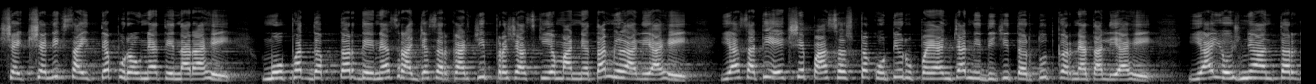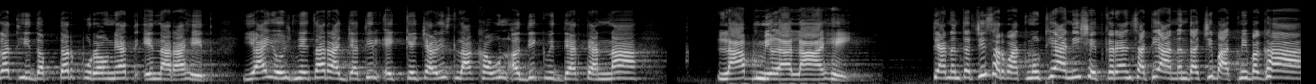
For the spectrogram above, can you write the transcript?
शैक्षणिक साहित्य पुरवण्यात येणार आहे. मोफत दप्तर देण्यास राज्य सरकारची प्रशासकीय मान्यता मिळाली आहे. यासाठी एकशे पासष्ट कोटी रुपयांच्या निधीची तरतूद करण्यात आली आहे. या योजनेअंतर्गत ही दप्तर पुरवण्यात येणार आहेत. या योजनेचा राज्यातील एक्केचाळीस लाखाहून अधिक विद्यार्थ्यांना लाभ मिळाला आहे. त्यानंतरची सर्वात मोठी आणि शेतकऱ्यांसाठी आनंदाची बातमी बघा.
